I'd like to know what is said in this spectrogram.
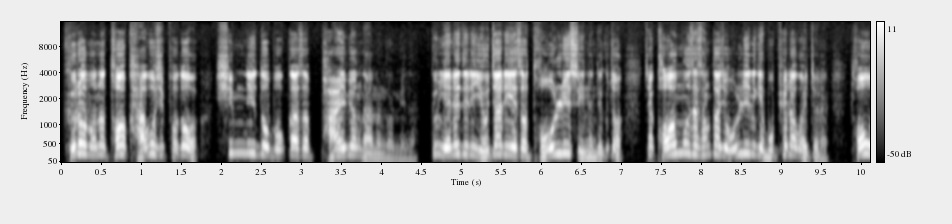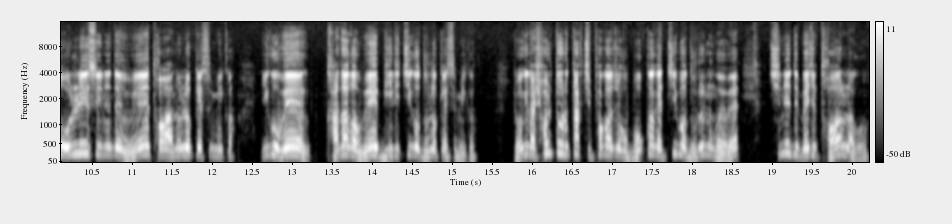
그러면은 더 가고 싶어도 심리도 못 가서 발병 나는 겁니다. 그럼 얘네들이 이 자리에서 더 올릴 수 있는데 그죠? 제가 검은색 선까지 올리는 게 목표라고 했잖아요. 더 올릴 수 있는데 왜 더 안 올렸겠습니까? 이거 왜 가다가 왜 미리 찍어 눌렀겠습니까? 여기다 혈도를 딱 짚어가지고 못 가게 찝어 누르는 거예요. 왜? 지네들 매집 더 하려고.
